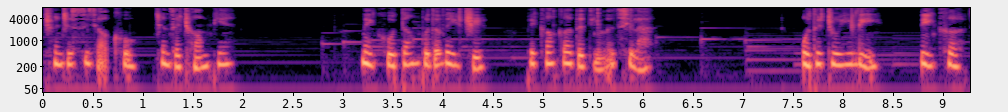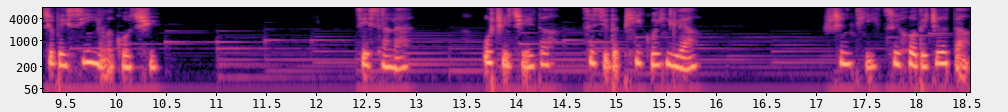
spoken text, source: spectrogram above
穿着四角裤站在床边，内裤裆部的位置被高高的顶了起来。我的注意力立刻就被吸引了过去。接下来，我只觉得自己的屁股一凉，身体最后的遮挡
